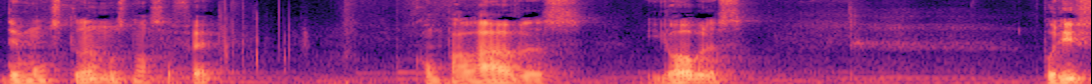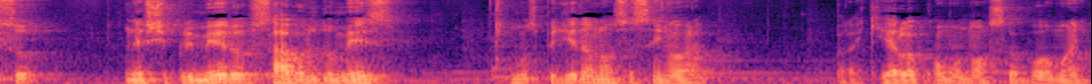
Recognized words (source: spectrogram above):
Demonstramos nossa fé com palavras e obras? Por isso, neste primeiro sábado do mês, Vamos pedir a Nossa Senhora para que ela, como nossa boa mãe,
